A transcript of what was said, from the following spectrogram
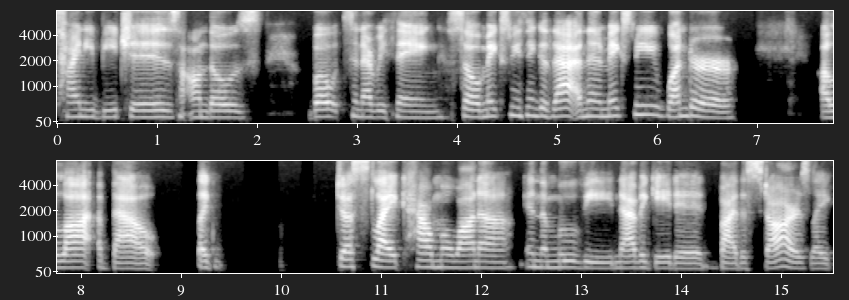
tiny beaches on those boats and everything. So it makes me think of that. And then it makes me wonder a lot about like just like how Moana in the movie navigated by the stars, like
